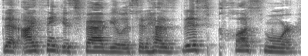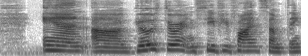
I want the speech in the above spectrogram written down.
that I think is fabulous. It has this plus more. And uh, go through it and see if you find something.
